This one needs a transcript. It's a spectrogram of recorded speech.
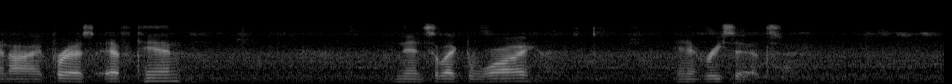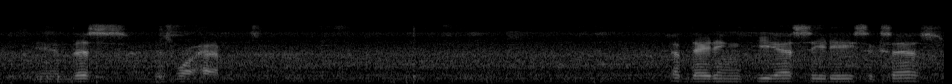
and I press F10 and then select Y and it resets. And this is what happens updating ESCD success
